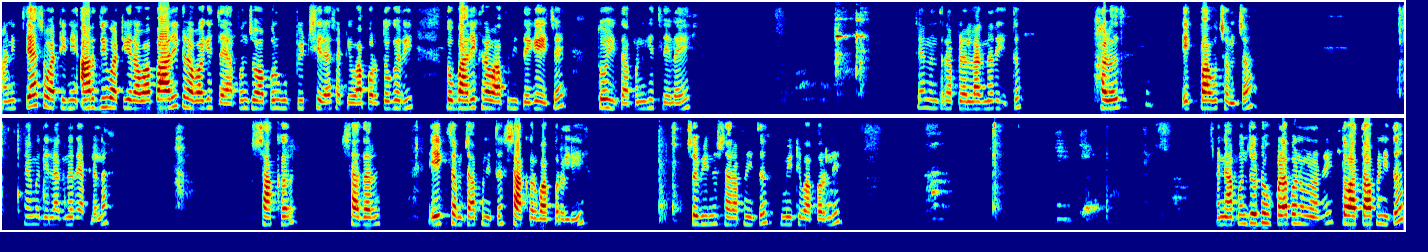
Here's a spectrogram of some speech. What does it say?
आणि त्याच वाटीने अर्धी वाटी रवा बारीक रवा घेतलाय आपण जो आपण उपीट शिऱ्यासाठी वापरतो घरी तो बारीक रवा आपण इथे घ्यायचा आहे तो इथं आपण घेतलेला आहे. त्यानंतर आपल्याला लागणार आहे इथं हळद एक पाव चमचा. त्यामध्ये लागणार आहे आपल्याला साखर साधारण एक चमचा आपण इथं साखर वापरली. चवीनुसार आपण इथं मीठ वापरले. आणि आपण जो ढोकळा बनवणार आहे तो आता आपण इथं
